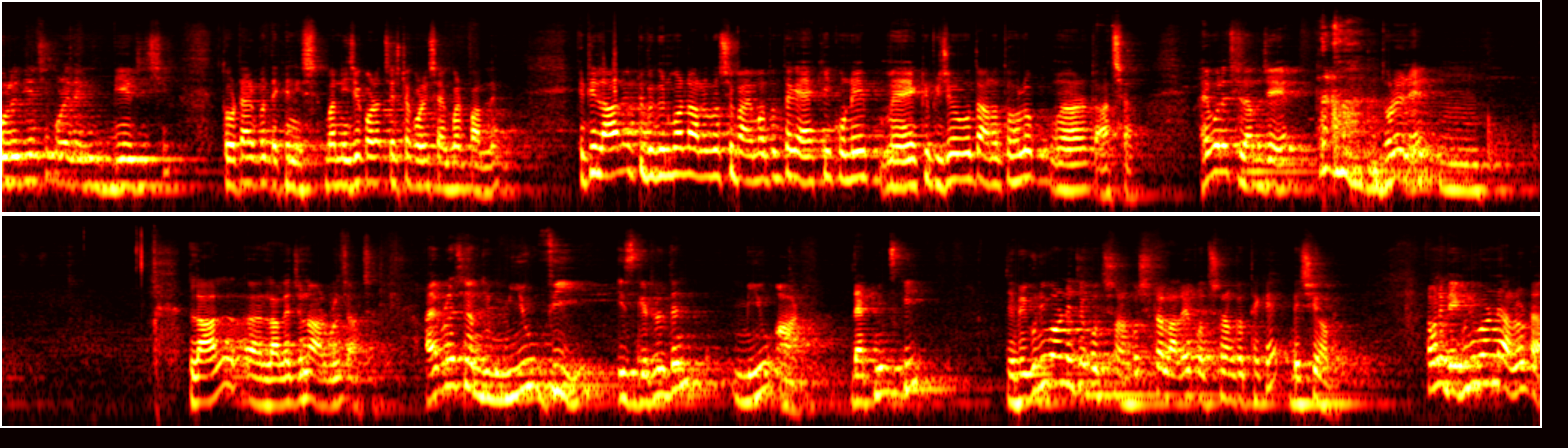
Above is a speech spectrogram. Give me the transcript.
বলে দিয়েছি করে দেখে, দিয়ে দিয়েছি। তো ওটা একবার দেখে নিস, বা নিজে করার চেষ্টা করিস একবার পারলে। এটি লাল একটি বেগুন বর্ণ আলোক রশ্মি বায়ুমণ্ডল থেকে একই কোণে একটি পিছনের মধ্যে আনত হলো আচ্ছা। আমি বলেছিলাম যে, ধরে নে লাল, লালের জন্য আর বলেছে আচ্ছা। আমি বলেছিলাম যে mu V is greater than mu R that means কি? যে বেগুনি বর্ণের যে প্রতিসরাঙ্ক, সেটা লালের প্রতিসরাঙ্ক থেকে বেশি হবে। তার মানে বেগুনি বর্ণের আলোটা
